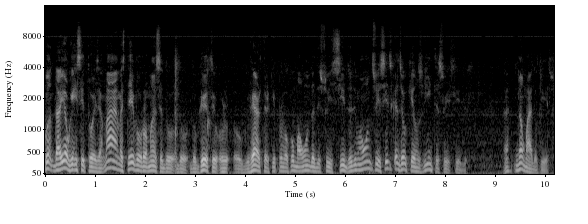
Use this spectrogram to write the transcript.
quando, daí alguém citou, dizendo, ah, mas teve o romance do, do, do Goethe, o, o Werther, que provocou uma onda de suicídios. De uma onda de suicídios quer dizer o quê? Uns 20 suicídios. Né? Não mais do que isso.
